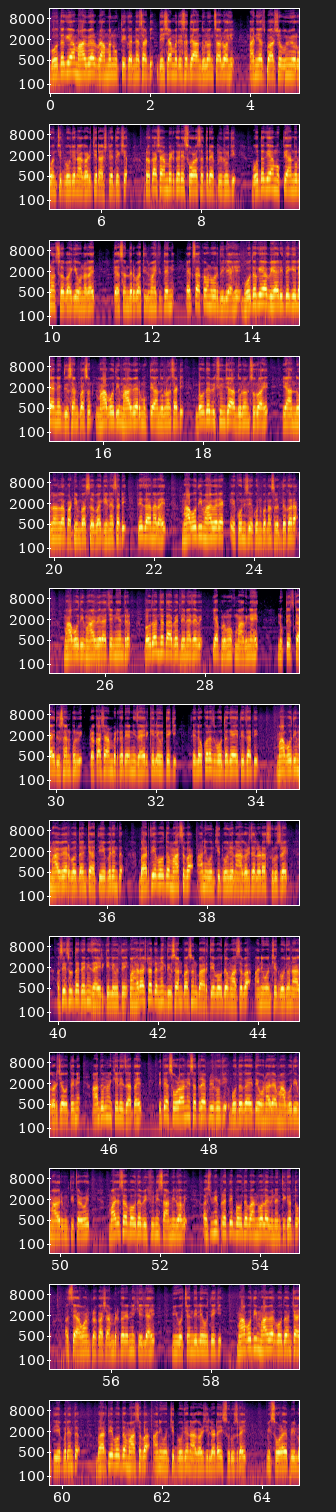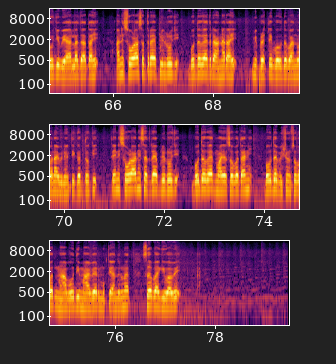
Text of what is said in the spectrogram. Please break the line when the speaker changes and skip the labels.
बौद्धगया महाविहार ब्राह्मण मुक्ती करण्यासाठी देशामध्ये सध्या आंदोलन चालू आहे आणि याच पार्श्वभूमीवर वंचित बहुजन आघाडीचे राष्ट्रीय अध्यक्ष प्रकाश आंबेडकर हे सोळा सतरा एप्रिल रोजी बौद्धगया मुक्ती आंदोलनात सहभागी होणार आहेत. त्या संदर्भातील माहिती त्यांनी एक्स अकाउंटवर दिली आहे. बौद्धगया बिहार इथे गेल्या अनेक दिवसांपासून महाबोधी महाविहार मुक्ती आंदोलनासाठी बौद्ध भिक्षूंचे आंदोलन सुरू आहे. या आंदोलनाला पाठिंबा सहभाग घेण्यासाठी ते जाणार आहेत. महाबोधी महावीर ॲक्ट एकोणीसशे एकोणपन्नास रद्द करा. महाबोधी महावीराचे नियंत्रण बौद्धांच्या ताब्यात देण्यात यावे या प्रमुख मागण्या आहेत. नुकतेच काही दिवसांपूर्वी प्रकाश आंबेडकर यांनी जाहीर केले होते की ते लवकरच बौद्धगया येथे जातील. महाबोधी महाविहार बौद्धांच्या हाती येईपर्यंत भारतीय बौद्ध महासभा आणि वंचित बहुजन आघाडीचा लढा सुरूच राहील असे सुद्धा त्यांनी जाहीर केले होते. महाराष्ट्रात अनेक दिवसांपासून भारतीय बौद्ध महासभा आणि वंचित बहुजन आघाडीच्या वतीने आंदोलन केले जात आहेत. येत्या सोळा आणि सतरा एप्रिल रोजी बौद्धगा येथे होणाऱ्या महाबोधी महावीर मुक्ती चळवळीत माझ्यासह बौद्ध भिक्षूंनी सामील व्हावे अशी मी प्रत्येक बौद्ध बांधवाला विनंती करतो असे आवाहन प्रकाश आंबेडकर यांनी केले आहे. मी वचन दिले होते की महाबोधी महावीर बौद्धांच्या हाती येईपर्यंत भारतीय बौद्ध महासभा आणि वंचित बहुजन आघाडीची लढाई सुरूच राहील. मी सोळा एप्रिल रोजी विहारला जात आहे आणि सोळा सतरा एप्रिल रोजी बौद्धगयात राहणार आहे. मी प्रत्येक बौद्ध बांधवांना विनंती करतो की त्यांनी सोळा आणि सतरा एप्रिल रोजी बौद्धगयात माझ्यासोबत आणि बौद्ध भिक्षूंसोबत महाबोधी महावीर मुक्ती आंदोलनात सहभागी व्हावे.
